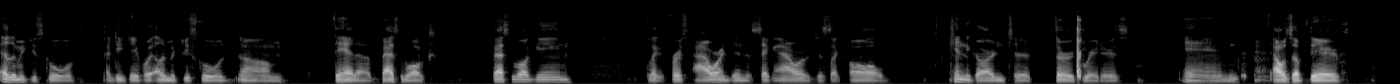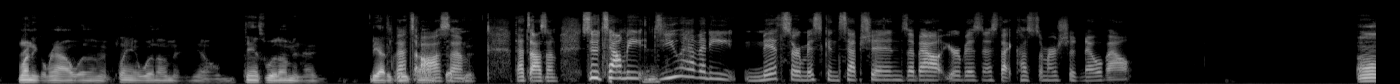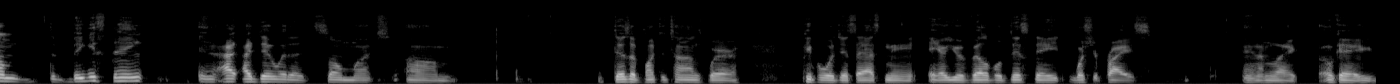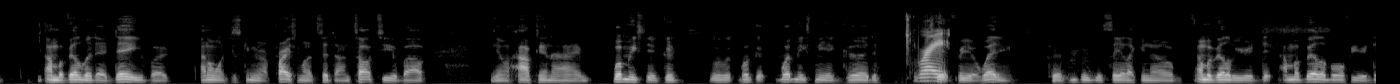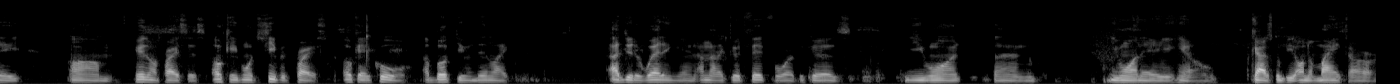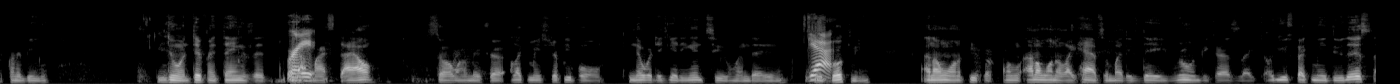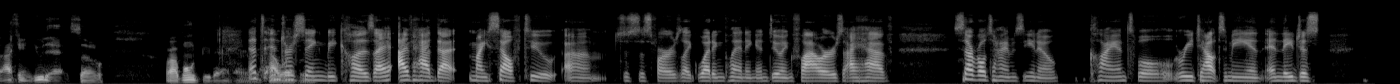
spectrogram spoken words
elementary school, a DJ for elementary school. Um, they had a basketball basketball game for like the first hour, and then the second hour was just like all kindergarten to third graders, and I was up there running around with them and playing with them, and you know, dance with them, and they had a great That's awesome. That's awesome. So tell me, do you have any myths or misconceptions about your business that customers should know about? Um, the biggest thing and I, I deal with it so much. Um, there's a bunch of times where people will just ask me, "Hey, are you available this date? What's your price?" And I'm like, "Okay, I'm available that day, but I don't want to just give me my price. I want to sit down and talk to you about, you know, how can I? What makes you a good? What what makes me a good right for your wedding? Because you can just say like, you know, I'm available your I'm available for your date. Um, here's my prices. Okay, you want the cheapest price. Okay, cool. I booked you, and then like I do the wedding, and I'm not a good fit for it because you want um you want a you know guys gonna be on the mic or gonna be doing different things that right. my style. So I want to make sure I like to make sure people know what they're getting into when they, yeah. they book me. I don't want people. I don't, don't want to like have somebody's day ruined because like, oh, you expect me to do this? I can't do that. So or I won't do that. That's however. interesting because I I've had that myself too. Um, just as far as like wedding planning and doing flowers, I have several times. You know, clients will reach out to me and and they just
